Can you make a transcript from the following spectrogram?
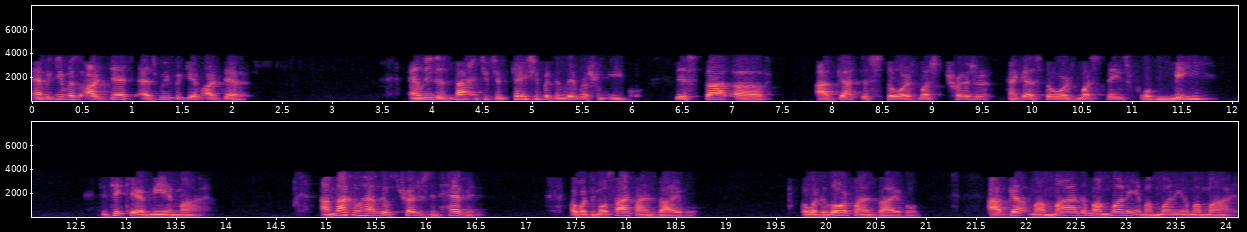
and forgive us our debts as we forgive our debtors. And lead us not into temptation, but deliver us from evil. This thought of, I've got to store as much treasure, I've got to store as much things for me to take care of me and mine. I'm not going to have those treasures in heaven or what the Most High finds valuable or what the Lord finds valuable. I've got my mind on my money and my money on my mind.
